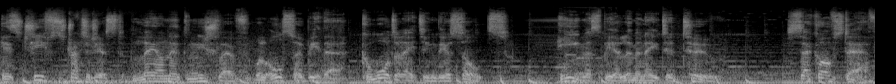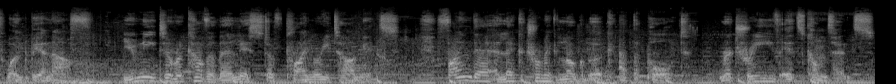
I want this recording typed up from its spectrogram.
His chief strategist, Leonid Nishlev, will also be there, coordinating the assaults. He must be eliminated too. Sekov's death won't be enough. You need to recover their list of primary targets. Find their electronic logbook at the port. Retrieve its contents.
